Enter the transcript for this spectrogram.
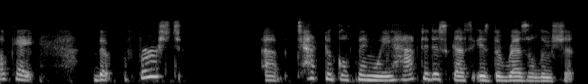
Okay, the first uh, technical thing we have to discuss is the resolution.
